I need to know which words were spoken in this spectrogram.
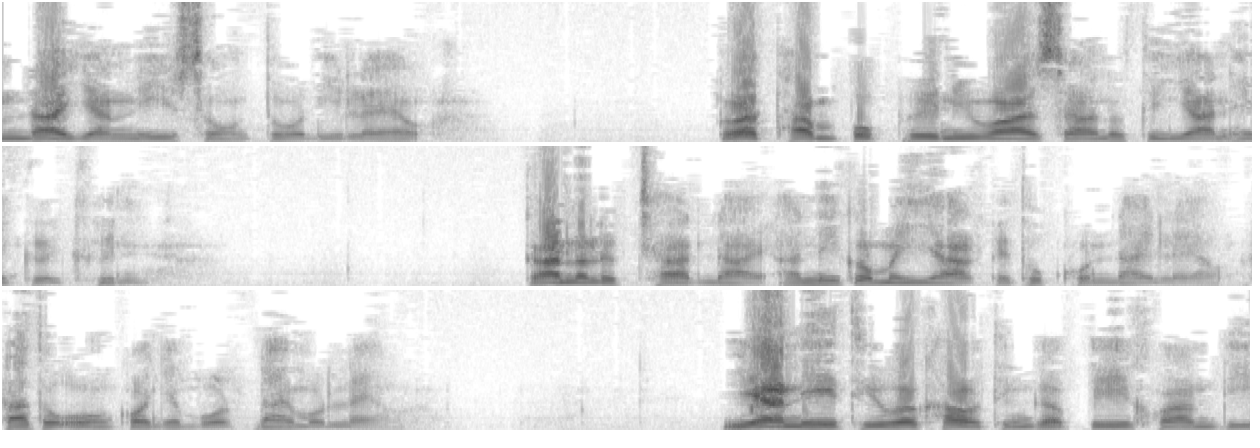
ำได้อย่างนี้ทรงตัวดีแล้ว ก็ทำปุเพนิวาสานุติยานให้เกิดขึ้น การระลึกชาติได้ อันนี้ก็ไม่ยากแต่ทุกคนได้แล้ว พระทุกองค์ก่อนจะบวชได้หมดแล้ว อย่างนี้ถือว่าเข้าถึงกับปีความดี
